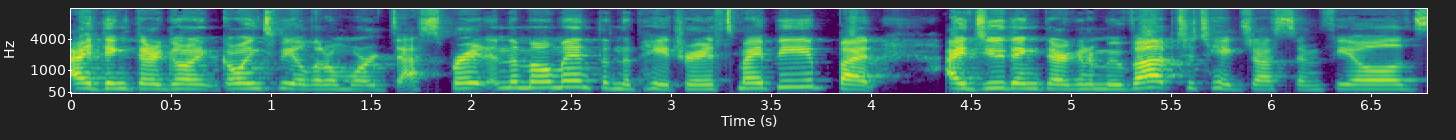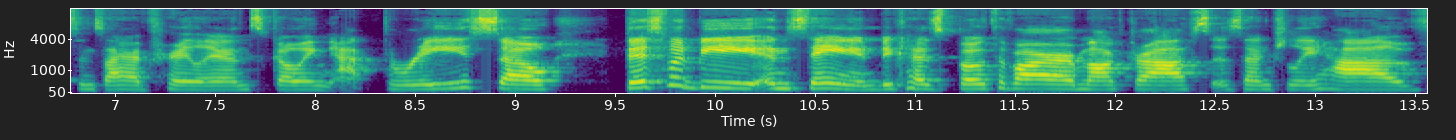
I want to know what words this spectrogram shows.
I think they're going going to be a little more desperate in the moment than the Patriots might be. But I do think they're going to move up to take Justin Fields since I have Trey Lance going at three. So this would be insane because both of our mock drafts essentially have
